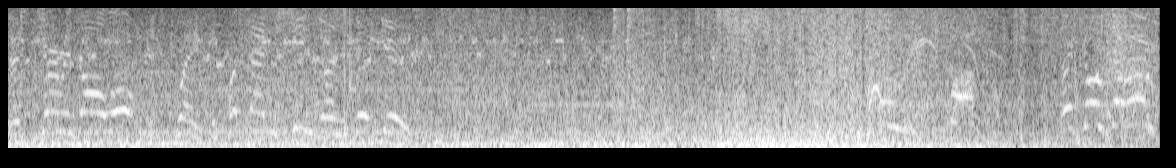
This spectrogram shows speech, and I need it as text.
There's Germans all over this place, so put that machine gun to good use. Holy fuck! There goes the house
